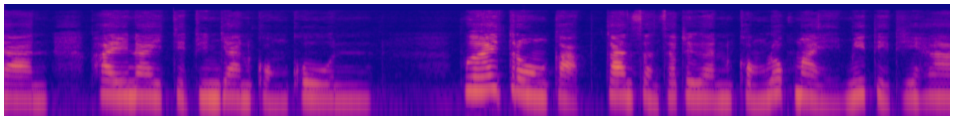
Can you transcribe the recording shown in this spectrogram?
ญาณ ภายในจิตวิญญาณของคุณ เพื่อให้ตรงกับการสั่นสะเทือนของโลกใหม่มิติที่ห้า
